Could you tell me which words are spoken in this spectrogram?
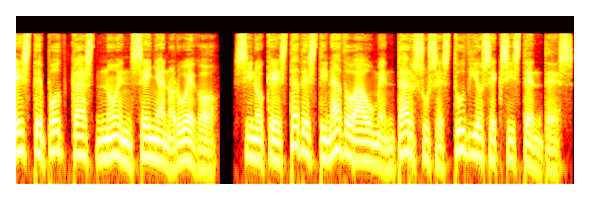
Este podcast no enseña noruego, sino que está destinado a aumentar sus estudios existentes.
